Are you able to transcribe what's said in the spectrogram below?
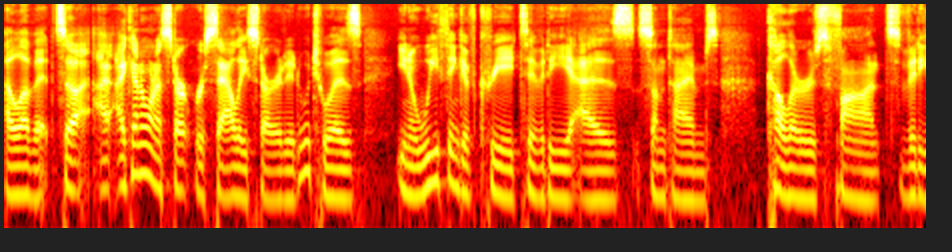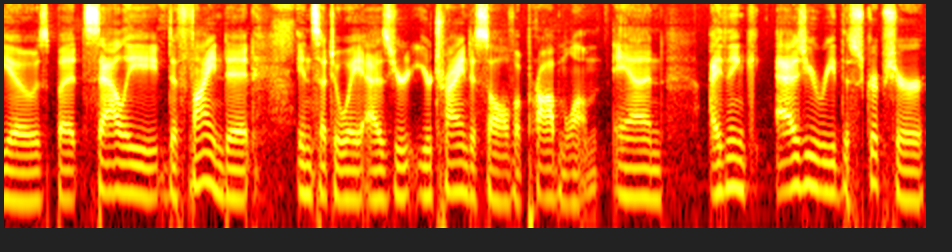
I love it. So I, I kind of want to start where Sally started, which was, you know, we think of creativity as sometimes colors, fonts, videos, but Sally defined it in such a way as you're you're trying to solve a problem. And I think as you read the scripture,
